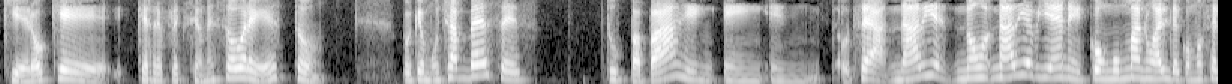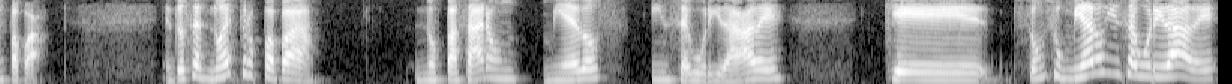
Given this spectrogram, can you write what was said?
quiero que, que reflexiones sobre esto. Porque muchas veces tus papás en, en, en, o sea, nadie, no, nadie viene con un manual de cómo ser papá. Entonces, nuestros papás nos pasaron miedos, inseguridades, que son sus miedos inseguridades,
